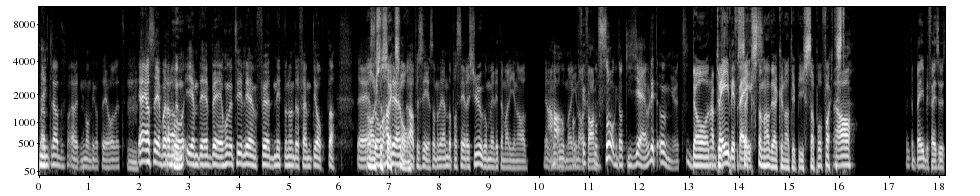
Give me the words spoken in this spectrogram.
lättäcklad. Jag vet inte, någonting åt det hållet. Mm. Ja, jag ser bara Ja. på IMDB, hon är tydligen född 1958. Eh, Ja, så hon 26 hade hon. Ja, precis, så hon ändå passerat 20 med lite marginal. Jaha, god marginal. fy fan. Hon såg dock jävligt ung ut. Ja, typ babyface. 16 hade jag kunnat typ gissa på faktiskt. Ja. Inte babyface ut.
